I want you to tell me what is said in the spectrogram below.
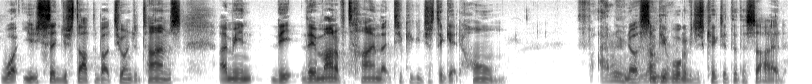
What you said you stopped about 200 times. I mean, the the amount of time that took you just to get home. I don't even You know, some people would have just kicked it to the side.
